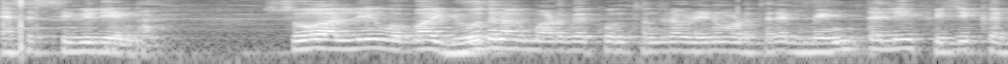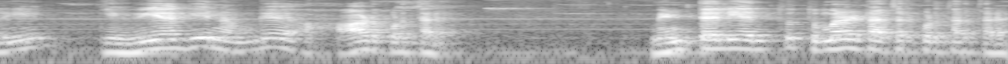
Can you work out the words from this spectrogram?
ಆ್ಯಸ್ ಎ ಸಿವಿಲಿಯನ್ ಸೊ ಅಲ್ಲಿ ಒಬ್ಬ ಯೋಧನಾಗಿ ಮಾಡಬೇಕು ಅಂತಂದರೆ ಅವ್ರು ಏನು ಮಾಡ್ತಾರೆ? ಮೆಂಟಲಿ ಫಿಸಿಕಲಿ ಹೆವಿಯಾಗಿ ನಮಗೆ ಹಾಡು ಕೊಡ್ತಾರೆ. ಮೆಂಟಲಿ ಅಂತೂ ತುಂಬಾ ಟಾರ್ಚರ್ ಕೊಡ್ತಾ ಇರ್ತಾರೆ.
